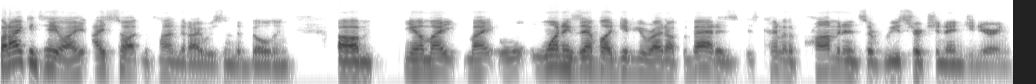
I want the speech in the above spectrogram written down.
but i can tell you i, I saw it in the time that i was in the building. Um, you know my my one example I'd give you right off the bat is, is kind of the prominence of research and engineering.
